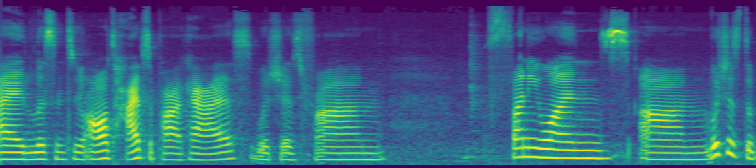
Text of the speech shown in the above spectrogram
I listen to all types of podcasts, which is from funny ones, um, which is the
